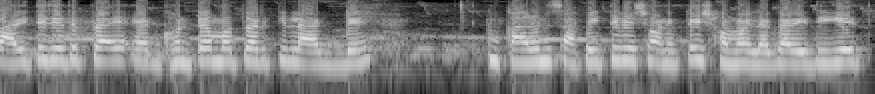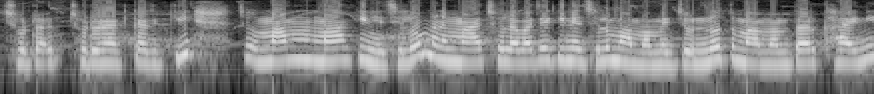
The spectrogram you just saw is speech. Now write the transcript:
বাড়িতে যেতে প্রায় এক ঘণ্টার মতো আর কি লাগবে। কারণ সাপেইতে বেশ অনেকটাই সময় লাগে। আর এদিকে ছোট ছোটো নাটকা আর কি মাম, মা কিনেছিল মানে মা ছোলা ভাজা কিনেছিল মামামের জন্য, তো মামাম তো আর খায়নি,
